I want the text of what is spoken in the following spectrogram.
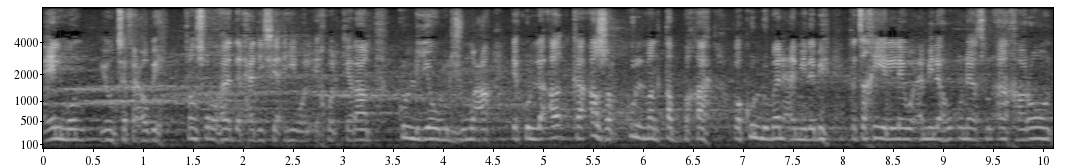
علم ينتفع به. فانشروا هذا الحديث يا أيها الإخوة الكرام. كل يوم الجمعة يكون لك أجر كل من طبقه وكل من عمل به. فتخيل لو عمله أناس آخرون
